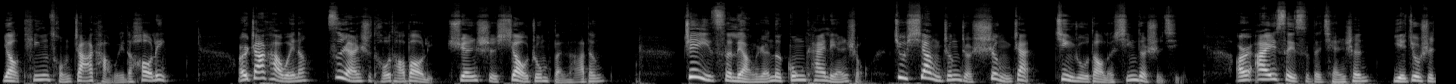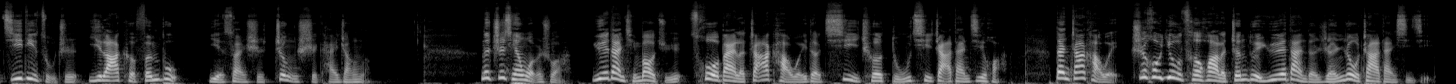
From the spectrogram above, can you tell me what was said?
要听从扎卡维的号令。而扎卡维呢，自然是投桃报李，宣誓效忠本拉登。这一次，两人的公开联手，就象征着圣战进入到了新的时期。而 ISIS 的前身，也就是基地组织伊拉克分部，也算是正式开张了。那之前我们说啊，约旦情报局挫败了扎卡维的汽车毒气炸弹计划，但扎卡维之后又策划了针对约旦的人肉炸弹袭击。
